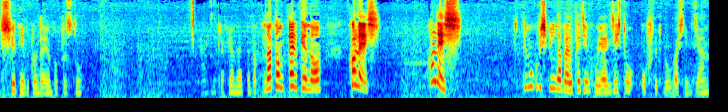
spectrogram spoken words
Świetnie wyglądają po prostu. Ach, nie trafiłam nawet na tą... Na tą pelkę, no! Koleś! Koleś! Czy ty mógłbyś mi na belkę? Dziękuję. Gdzieś tu uchwyt był, właśnie widziałam.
